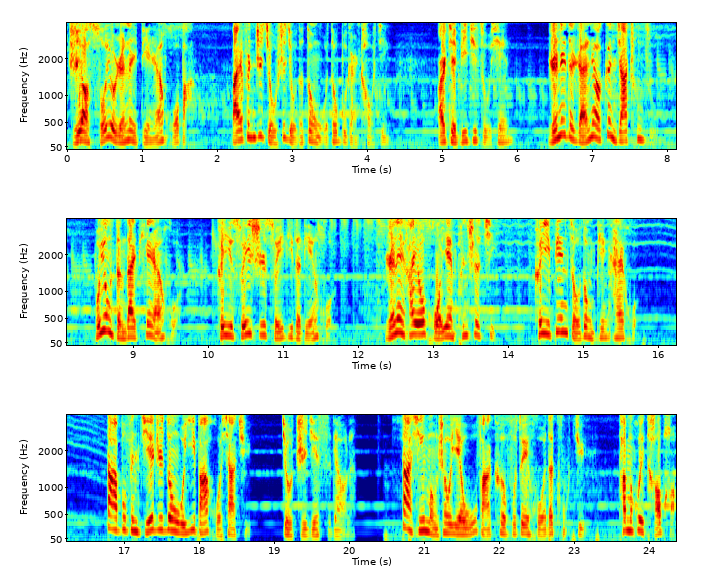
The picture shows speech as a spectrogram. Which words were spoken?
只要所有人类点燃火把，百分之九十九的动物都不敢靠近。而且比起祖先，人类的燃料更加充足，不用等待天然火，可以随时随地的点火。人类还有火焰喷射器，可以边走动边开火。大部分节肢动物一把火下去就直接死掉了。大型猛兽也无法克服对火的恐惧，他们会逃跑。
